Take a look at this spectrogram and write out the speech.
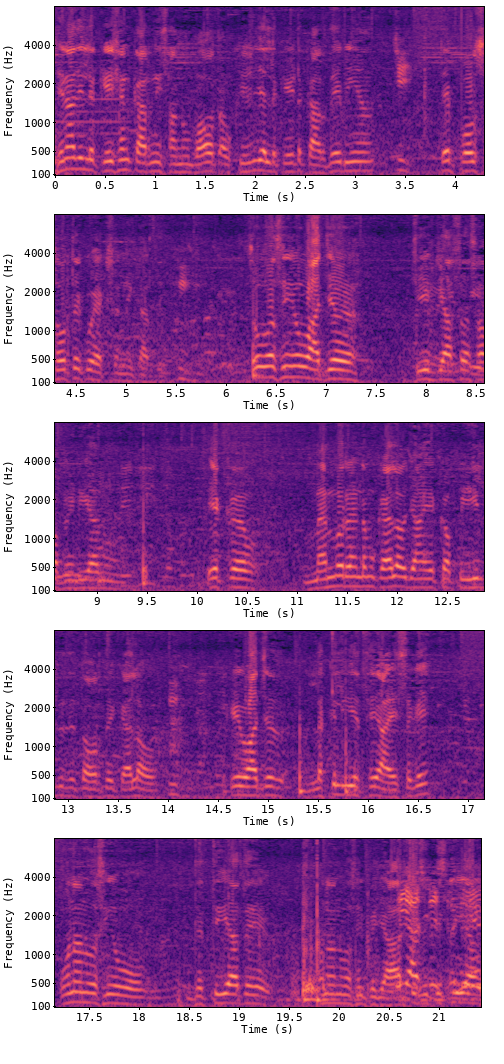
ਜਿਨ੍ਹਾਂ ਦੀ ਲੋਕੇਸ਼ਨ ਕਰਨੀ ਸਾਨੂੰ ਬਹੁਤ ਔਖੀ ਹੁੰਦੀ ਹੈ ਲੋਕੇਟ ਕਰਦੇ ਵੀ ਆ ਤੇ ਪੁਲਿਸ ਉਹ ਤੇ ਕੋਈ ਐਕਸ਼ਨ ਨਹੀਂ ਕਰਦੀ। ਸੋ ਅਸੀਂ ਉਹ ਅੱਜ ਚੀਫ ਜਸਟਿਸ ਆਫ ਇੰਡੀਆ ਨੂੰ ਇੱਕ ਮੈਮੋਰੈਂਡਮ ਕਹਿ ਲਓ ਜਾਂ ਇੱਕ ਅਪੀਲ ਦੇ ਤੌਰ ਤੇ ਕਹਿ ਲਓ ਕਿ ਉਹ ਅੱਜ ਲੱਕਲੀ ਇੱਥੇ ਆਏ ਸੀਗੇ। ਉਹਨਾਂ ਨੂੰ ਅਸੀਂ ਉਹ ਦਿੱਤੀ ਆ ਤੇ ਉਹਨਾਂ ਨੂੰ ਅਸੀਂ ਗੁਜ਼ਾਰ ਵੀ ਕੀਤੀ ਆ।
